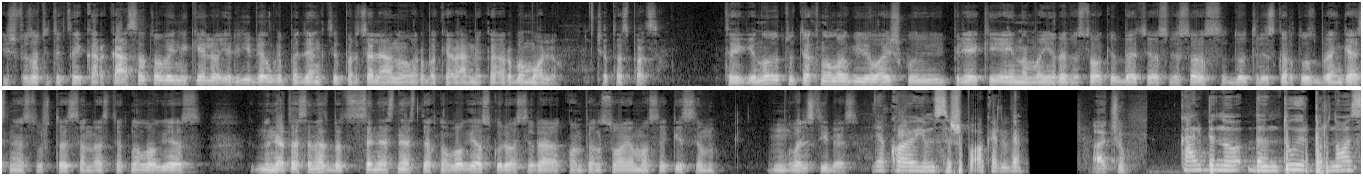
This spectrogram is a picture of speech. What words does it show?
išfrezuoti tik tai karkasą to vainikėlio ir jį vėlgi padengti porcelianu arba keramika arba moliu. Čia tas pats. Taigi, nu, tų technologijų, aišku, į priekį einama yra visokių, bet jos visos 2-3 kartus brangesnės už tas senas technologijas. Nu, ne tas senas, bet senesnės technologijas, kurios yra kompensuojamos, sakysim, valstybės. Dėkoju Jums už pokalbį. Ačiū. Kalbinu dantų ir burnos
